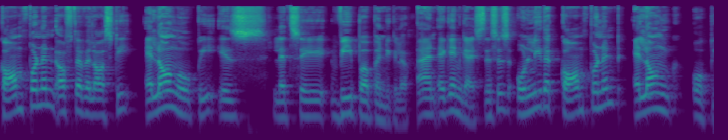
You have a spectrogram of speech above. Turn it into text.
component of the velocity along OP is, let's say, V perpendicular. And again, guys, this is only the component along OP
